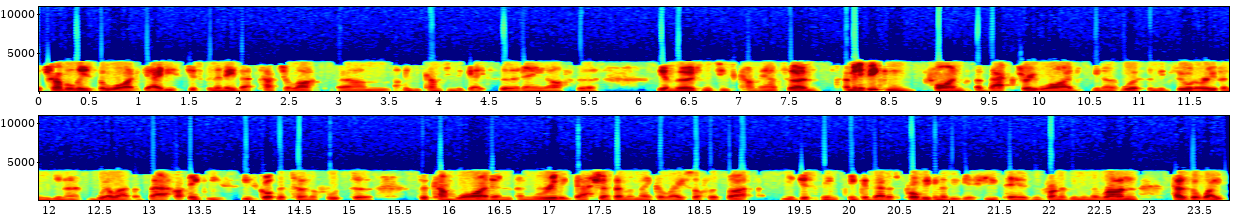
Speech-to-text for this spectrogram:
the trouble is the wide gate. He's just going to need that touch of luck. Um, I think he comes into gate 13 after the emergencies come out. So, I mean, if he can find a back three wide, you know, worth the midfield or even, you know, well at the back, I think he's he's got the turn of foot to to come wide and, and really dash at them and make a race off it. But you just think think about it's probably going to be a few pairs in front of him in the run, has the weight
